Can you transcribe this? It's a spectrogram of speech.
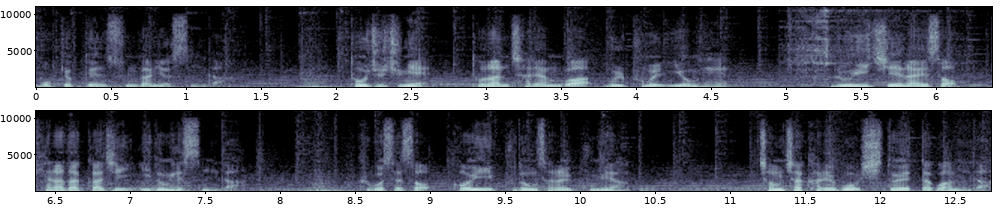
목격된 순간이었습니다. 도주 중에 도난 차량과 물품을 이용해 루이지애나에서 캐나다까지 이동했습니다. 그곳에서 거의 부동산을 구매하고 정착하려고 시도했다고 합니다.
